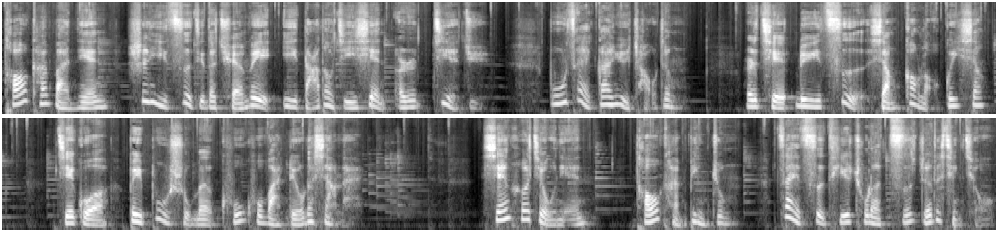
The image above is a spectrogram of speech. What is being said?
陶侃晚年深以自己的权位已达到极限而戒惧，不再干预朝政，而且屡次想告老归乡，结果被部属们苦苦挽留了下来。咸和九年，陶侃病重，再次提出了辞职的请求。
